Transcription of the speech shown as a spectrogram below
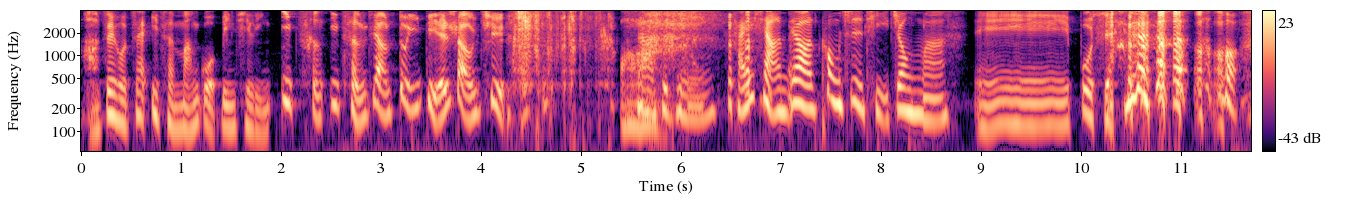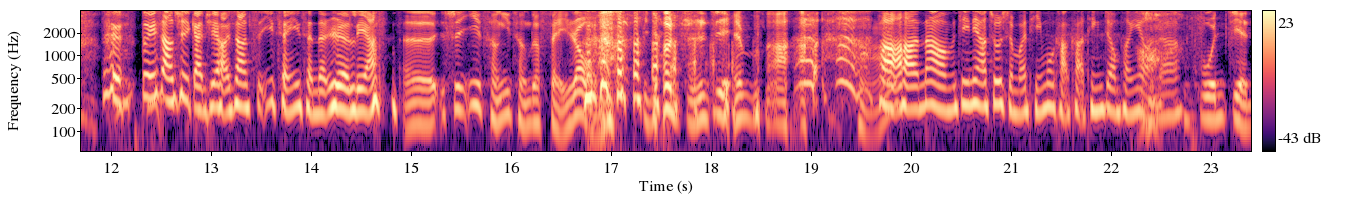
啊，最后再一层芒果冰淇淋，一层一层这样堆叠上去。哇夏志平还想要控制体重吗？哎，不想，哦，对，堆上去感觉好像是一层一层的热量。呃，是一层一层的肥肉，比较直接吧。好好，那我们今天要出什么题目考考听众朋友呢？很简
